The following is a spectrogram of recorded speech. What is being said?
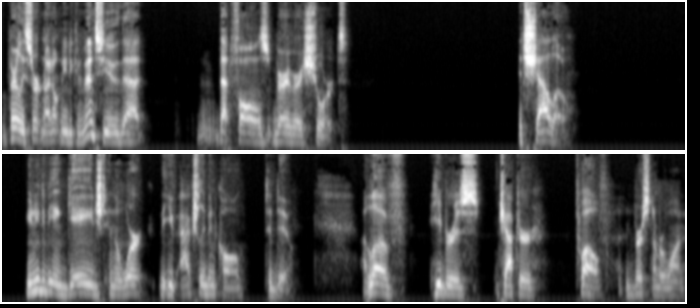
I'm fairly certain I don't need to convince you that that falls very, very short. It's shallow. You need to be engaged in the work that you've actually been called to do. I love Hebrews chapter 12, verse number 1. It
